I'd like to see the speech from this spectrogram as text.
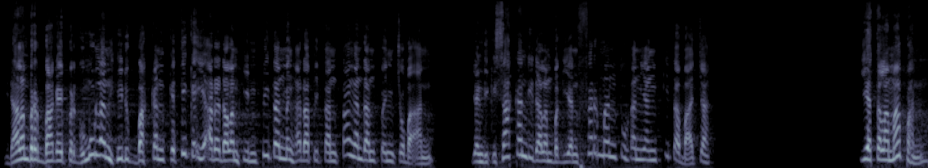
di dalam berbagai pergumulan hidup, bahkan ketika ia ada dalam himpitan menghadapi tantangan dan pencobaan yang dikisahkan di dalam bagian firman Tuhan yang kita baca, ia telah mapan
